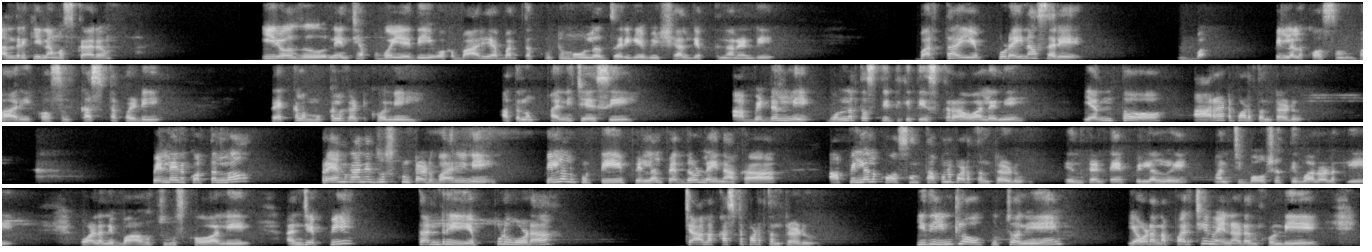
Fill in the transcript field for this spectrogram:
అందరికీ నమస్కారం. ఈరోజు నేను చెప్పబోయేది ఒక భార్య భర్త కుటుంబంలో జరిగే విషయాలు చెప్తున్నానండి. భర్త ఎప్పుడైనా సరే బ- పిల్లల కోసం భార్య కోసం కష్టపడి రెక్కల ముక్కలు కట్టుకొని అతను పని చేసి ఆ బిడ్డల్ని ఉన్నత స్థితికి తీసుకురావాలని ఎంతో ఆరాటపడుతుంటాడు. పెళ్ళైన కొత్తల్లో ప్రేమగానే చూసుకుంటాడు భార్యని. పిల్లలు పుట్టి పిల్లలు పెద్దోళ్ళు అయినాక ఆ పిల్లల కోసం తపన పడుతుంటాడు. ఎందుకంటే పిల్లల్ని మంచి భవిష్యత్తు ఇవ్వాలి వాళ్ళకి. వాళ్ళని బాగా చూసుకోవాలి అని చెప్పి తండ్రి ఎప్పుడు కూడా చాలా కష్టపడుతుంటాడు. ఇది ఇంట్లో కూర్చొని ఎవడన్నా పరిచయం అయినాడు అనుకోండి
